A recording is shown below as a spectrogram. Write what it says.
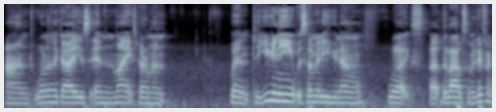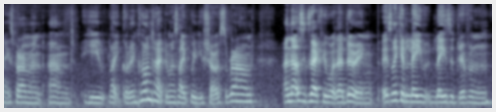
and one of the guys in my experiment went to uni with somebody who now works at the labs on a different experiment and he like got in contact and was like will you show us around? And that's exactly what they're doing. It's like a la- laser driven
